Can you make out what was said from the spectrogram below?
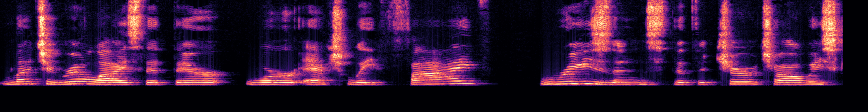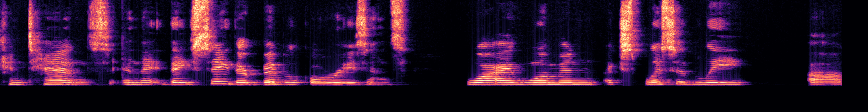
let you realize that there were actually five reasons that the church always contends, and they, they say they're biblical reasons, why women explicitly uh,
